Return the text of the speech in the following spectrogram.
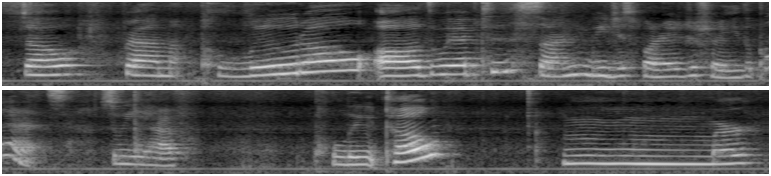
So from Pluto all the way up to the sun, we just wanted to show you the planets. So we have Pluto, Mercury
